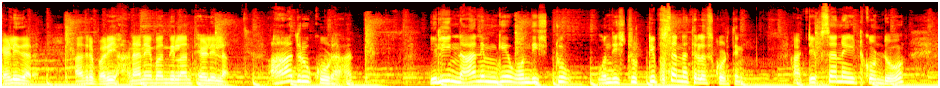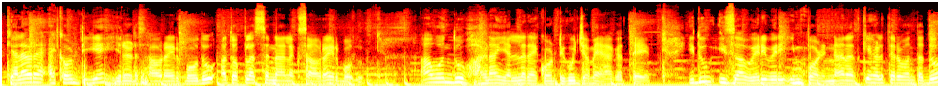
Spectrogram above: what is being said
ಹೇಳಿದ್ದಾರೆ. ಆದರೆ ಬರೀ ಹಣನೇ ಬಂದಿಲ್ಲ ಅಂತ ಹೇಳಿಲ್ಲ. ಆದರೂ ಕೂಡ ಇಲ್ಲಿ ನಾನು ನಿಮಗೆ ಒಂದಿಷ್ಟು ಒಂದಿಷ್ಟು ಟಿಪ್ಸನ್ನು ತಿಳಿಸ್ಕೊಡ್ತೀನಿ. ಆ ಟಿಪ್ಸನ್ನು ಇಟ್ಕೊಂಡು ಕೆಲವರ ಅಕೌಂಟಿಗೆ ಎರಡು ಸಾವಿರ ಇರ್ಬೋದು ಅಥವಾ ಪ್ಲಸ್ ನಾಲ್ಕು ಸಾವಿರ ಇರ್ಬೋದು. ಆ ಒಂದು ಹಣ ಎಲ್ಲರ ಅಕೌಂಟಿಗೂ ಜಮೆ ಆಗುತ್ತೆ. ಇದು is a very very important ನಾನು ಅದಕ್ಕೆ ಹೇಳ್ತಿರುವಂಥದ್ದು,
